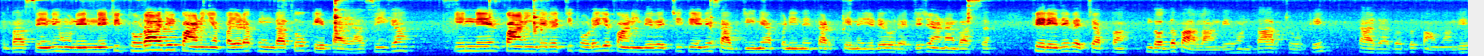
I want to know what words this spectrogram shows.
ਤੇ ਬਸ ਇਹਨੇ ਹੁਣ ਇੰਨੇ 'ਚ ਥੋੜਾ ਜਿਹਾ ਪਾਣੀ ਆਪਾਂ ਜਿਹੜਾ ਕੁੰਡਾ ਧੋ ਕੇ ਪਾਇਆ ਸੀਗਾ, ਇੰਨੇ ਪਾਣੀ ਦੇ ਵਿੱਚ ਹੀ ਥੋੜੇ ਜਿਹੇ ਪਾਣੀ ਦੇ ਵਿੱਚ ਹੀ ਤੇ ਇਹਨੇ ਸਬਜ਼ੀ ਨੇ ਆਪਣੀ ਨੇ ਤੜਕੇ ਨੇ ਜਿਹੜੇ ਉਹ ਰਿੱਝ ਜਾਣਾ ਬਸ। ਫਿਰ ਇਹਦੇ ਵਿੱਚ ਆਪਾਂ ਦੁੱਧ ਪਾ ਲਾਂਗੇ ਹੁਣ ਧਾਰ ਚੋ ਕੇ। ਤਾਜ਼ਾ ਦੁੱਧ ਪਾਵਾਂਗੇ।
